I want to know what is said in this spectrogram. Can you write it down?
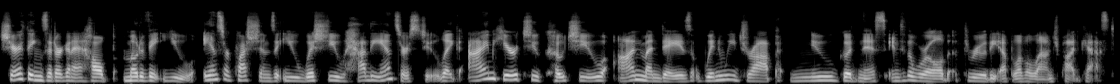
share things that are going to help motivate you, answer questions that you wish you had the answers to. Like I'm here to coach you on Mondays when we drop new goodness into the world through the Uplevel Lounge podcast.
